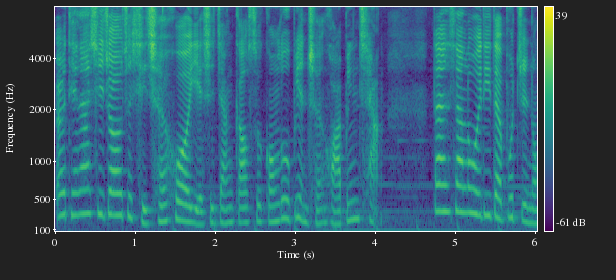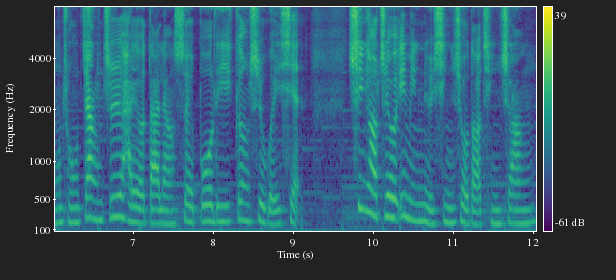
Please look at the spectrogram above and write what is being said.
而田纳西州这起车祸也是将高速公路变成滑冰场，但散落一地的不止浓稠酱汁，还有大量碎玻璃，更是危险。幸好只有一名女性受到轻伤。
